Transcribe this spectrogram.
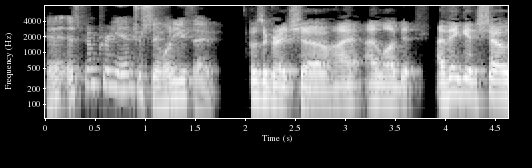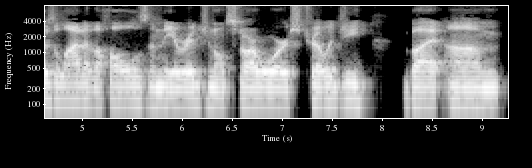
it, has been pretty interesting. What do you think? It was a great show. I, I loved it. I think it shows a lot of the holes in the original Star Wars trilogy, but um,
